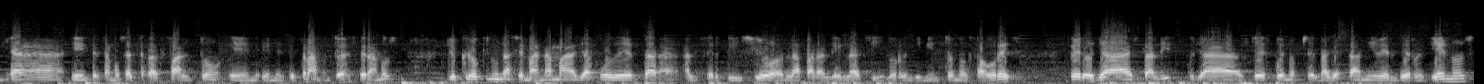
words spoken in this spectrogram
ya empezamos a echar asfalto en, en este tramo. Entonces esperamos, yo creo que en una semana más ya poder dar al servicio la paralela si los rendimientos nos favorecen. Pero ya está listo, ya ustedes pueden observar, ya está a nivel de rellenos,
